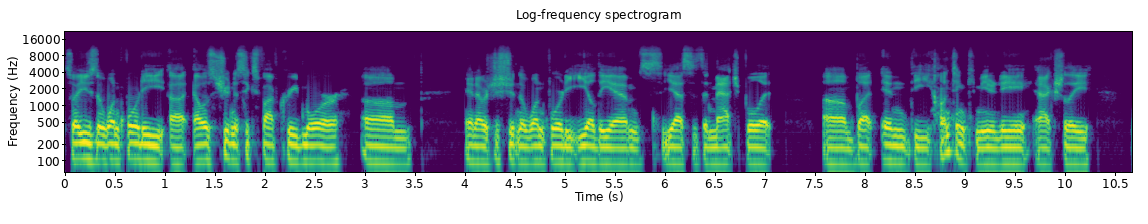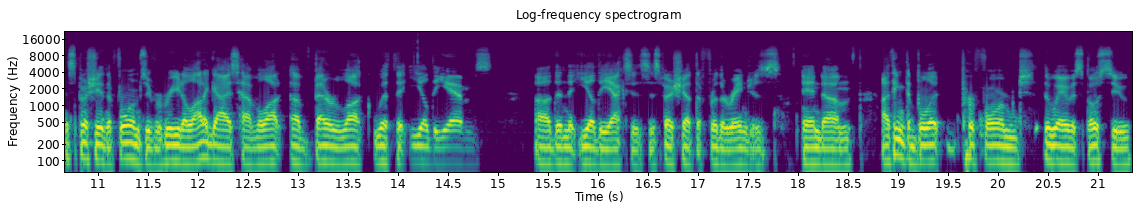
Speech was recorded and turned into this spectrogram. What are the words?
So I used the 140. Uh, I was shooting a 6.5 Creedmoor, um, and I was just shooting the 140 ELDMs. Yes, it's a match bullet. Um, but in the hunting community, actually, especially in the forums, you read, a lot of guys have a lot of better luck with the ELDMs uh, than the ELDXs, especially at the further ranges. And um, I think the bullet performed the way it was supposed to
